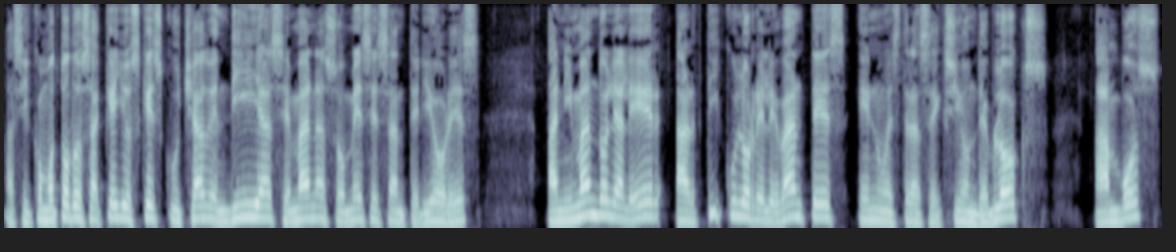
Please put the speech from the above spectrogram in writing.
así como todos aquellos que he escuchado en días, semanas o meses anteriores, animándole a leer artículos relevantes en nuestra sección de blogs, ambos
